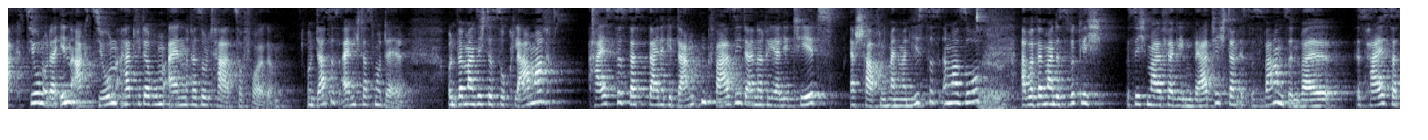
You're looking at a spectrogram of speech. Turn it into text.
Aktion oder Inaktion hat wiederum ein Resultat zur Folge. Und das ist eigentlich das Modell. Und wenn man sich das so klar macht, heißt es, dass deine Gedanken quasi deine Realität erschaffen. Ich meine, man liest das immer so, aber wenn man das wirklich sich mal vergegenwärtigt, dann ist es Wahnsinn, weil es heißt, dass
